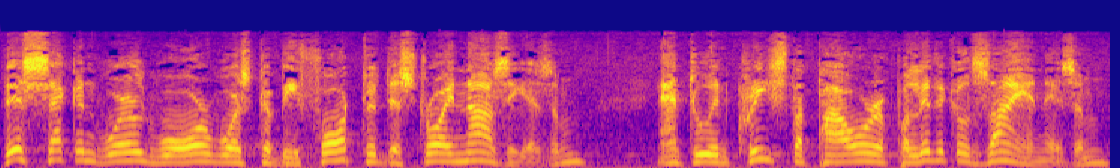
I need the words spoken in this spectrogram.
this Second World War was to be fought to destroy Nazism and to increase the power of political Zionism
